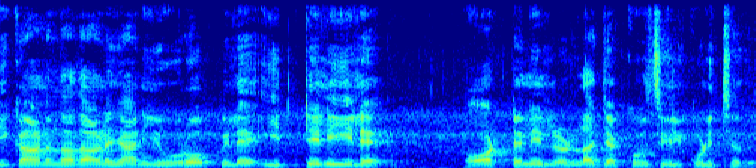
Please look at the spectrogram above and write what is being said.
ഈ കാണുന്നതാണ് ഞാൻ യൂറോപ്പിലെ ഇറ്റലിയിലെ ഹോട്ടലിലുള്ള ജക്കൂസിയിൽ കുളിച്ചത്.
